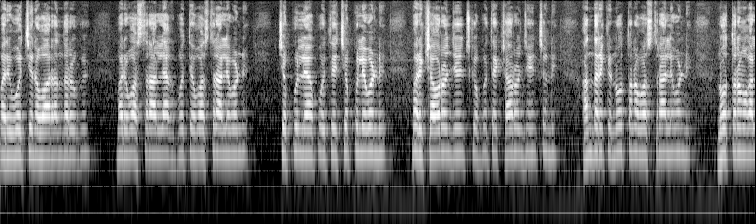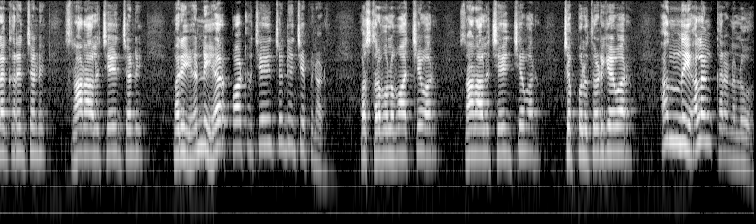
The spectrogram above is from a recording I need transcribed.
మరి వచ్చిన వారందరూ మరి వస్త్రాలు లేకపోతే వస్త్రాలు ఇవ్వండి చెప్పులు లేకపోతే చెప్పులు ఇవ్వండి మరి క్షవరం చేయించుకోకపోతే క్షవరం చేయించండి. అందరికీ నూతన వస్త్రాలు ఇవ్వండి. నూతనముగా అలంకరించండి. స్నానాలు చేయించండి. మరి ఎన్ని ఏర్పాట్లు చేయించండి అని చెప్పినాడు. వస్త్రములు మార్చేవారు స్నానాలు చేయించేవారు చెప్పులు తొడిగేవారు. అన్ని అలంకరణలు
